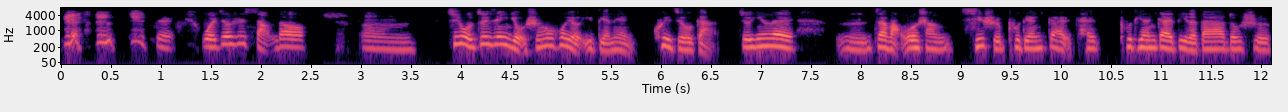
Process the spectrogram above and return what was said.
对我就是想到，嗯，其实我最近有时候会有一点点愧疚感。就因为，嗯，在网络上其实铺天盖开、铺天盖地的，大家都是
